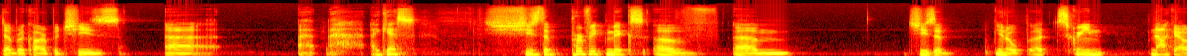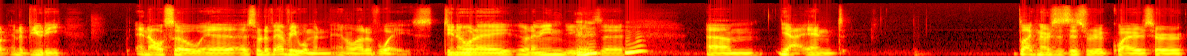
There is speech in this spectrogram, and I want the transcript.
Deborah Kerr. But she's, uh, I, I guess, she's the perfect mix of. Um, she's a, you know, a screen knockout and a beauty, and also a, a sort of every woman in a lot of ways. Do you know what I what I mean? Do you guys? Uh, um, yeah, and Black Narcissus requires her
